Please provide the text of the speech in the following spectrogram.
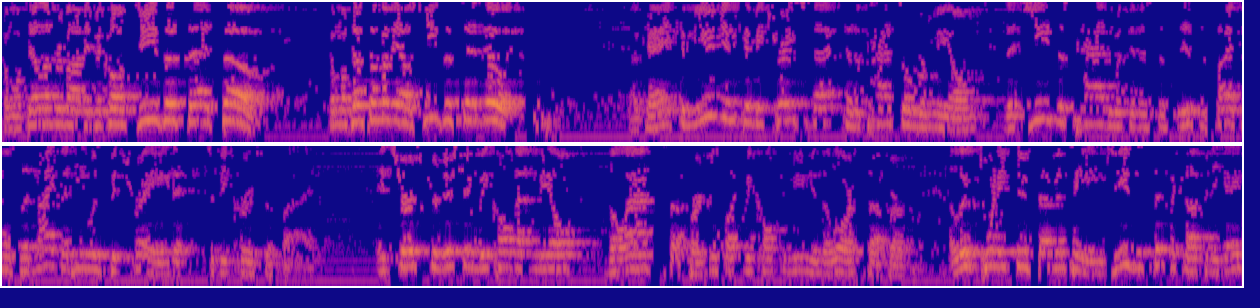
Come on, tell everybody, because Jesus said so. Come on, tell somebody else. Jesus said do it. Okay? Communion can be traced back to the Passover meal that Jesus had with his, his disciples the night that he was betrayed to be crucified. In church tradition, we call that meal the Last Supper, just like we call communion the Lord's Supper. Luke 22, 17, Jesus took the cup and he gave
